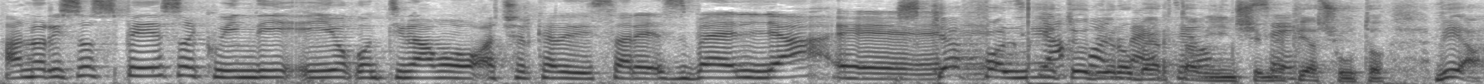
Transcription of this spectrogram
hanno risospeso e quindi io continuavo a cercare di stare sveglia. E... Schiaffo al meteo Schiaffo di Roberta Vinci, mi è sì. piaciuto. Via,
